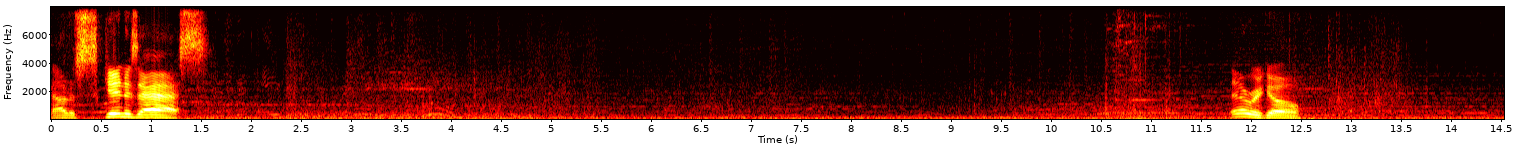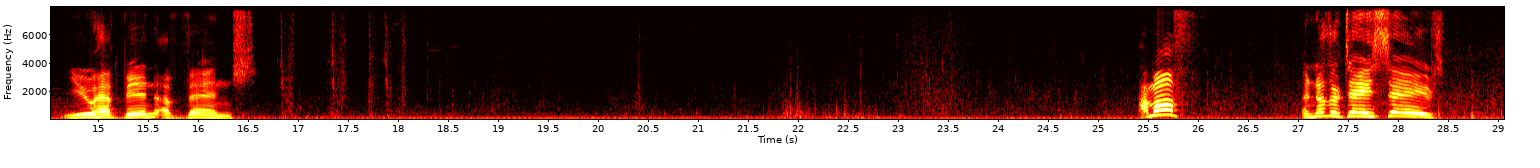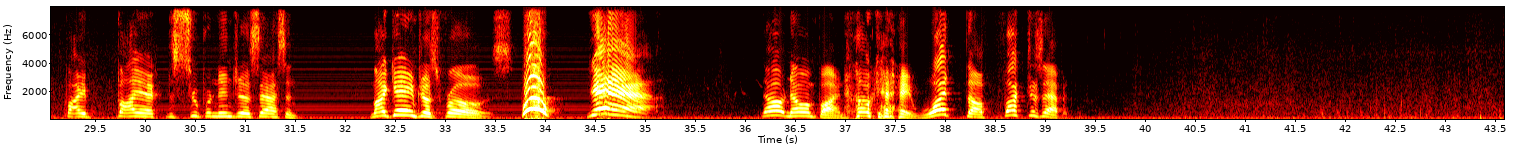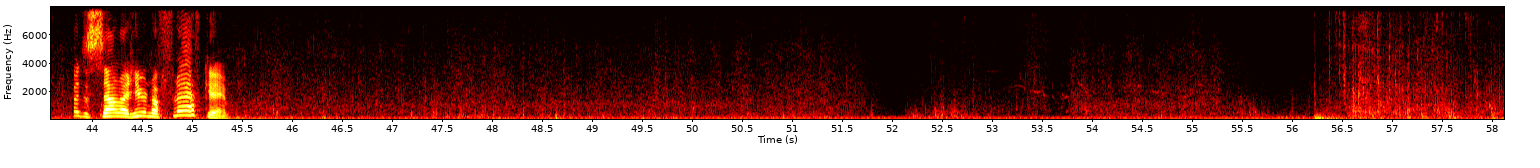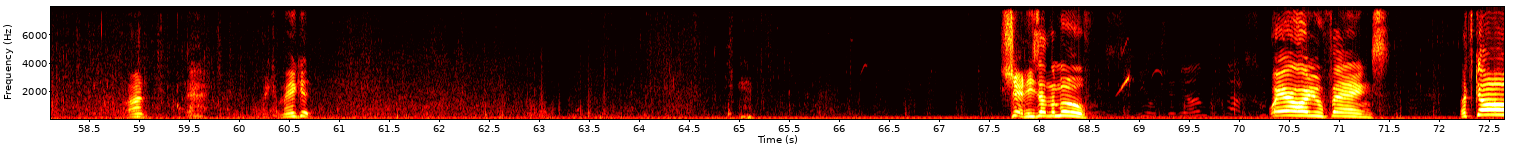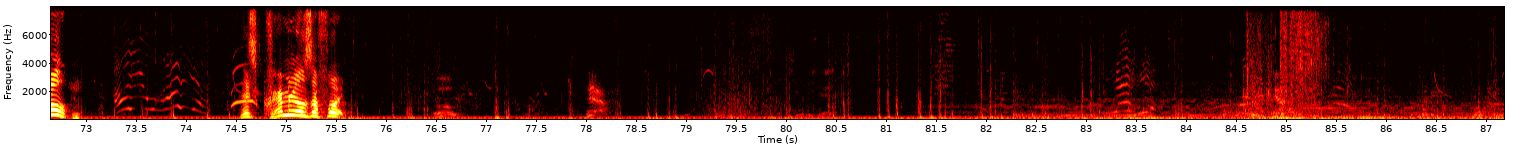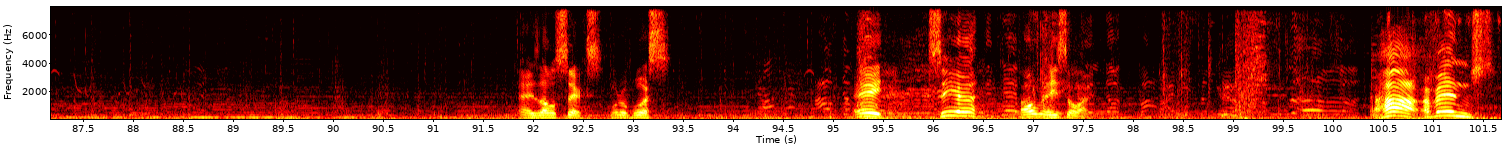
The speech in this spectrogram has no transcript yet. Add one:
Now to skin his ass. There we go. You have been avenged. I'm off! Another day saved by Bayek, the super ninja assassin. My game just froze. Woo! Yeah! No, no, I'm fine. Okay, what the fuck just happened? That just sound like hearing a FNAF game. Come on. I can make it. Shit, he's on the move. Where are you, Fangs? Let's go! This criminals afoot. Hey, he's level 6. What a wuss. Hey, see ya! Oh, he's still alive. Aha! Avenged!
